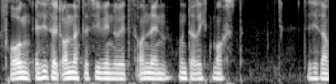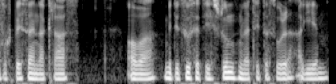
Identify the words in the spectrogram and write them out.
Fragen. Es ist halt anders, als wenn du jetzt Online-Unterricht machst. Das ist einfach besser in der Klasse. Aber mit den zusätzlichen Stunden wird sich das wohl ergeben.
